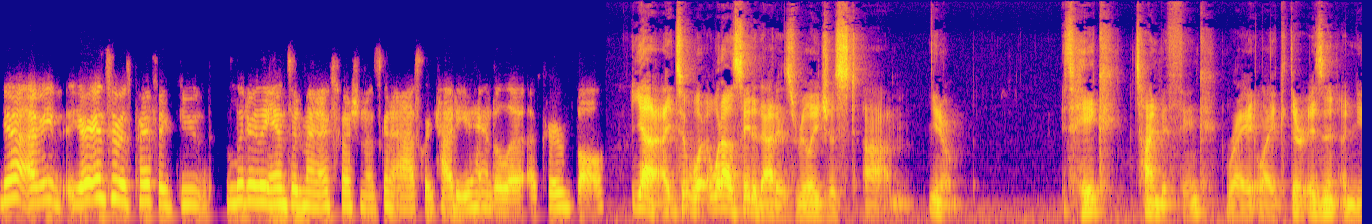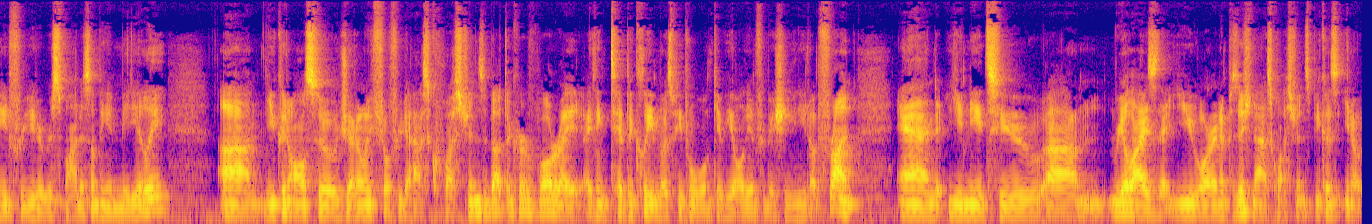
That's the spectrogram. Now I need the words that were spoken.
yeah, I mean, your answer was perfect. You literally answered my next question. I was going to ask, like, how do you handle a, a curveball? Yeah, I, to, what what I'll say to that is really just, um, you know, take time to think. Right, like there isn't a need for you to respond to something immediately. Um, you can also generally feel free to ask questions about the curveball. Right, I think typically most people won't give you all the information you need up front, and you need to um, realize that you are in a position to ask questions because you know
